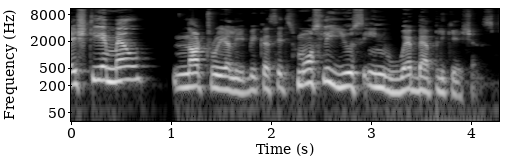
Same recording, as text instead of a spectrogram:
HTML, not really, because it's mostly used in web applications.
